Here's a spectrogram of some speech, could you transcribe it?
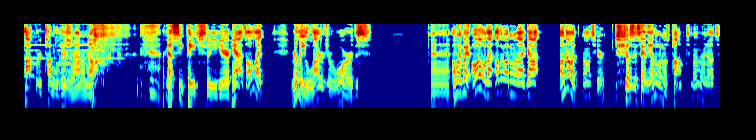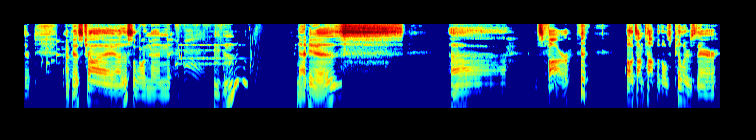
awkward tunnel vision, I don't know. I let's see page 3 here. Yeah, it's all like really large rewards. Uh, oh, wait, wait. Oh, that other one that I got. Oh, no, no, it's here. I was going to say, the other one was popped? No, no, no, it's here. Okay, let's try uh, this one then. Mm-hmm. That is... Uh... It's far. oh, it's on top of those pillars there.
